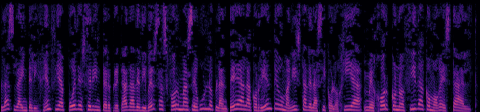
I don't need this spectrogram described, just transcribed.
plus La inteligencia puede ser interpretada de diversas formas según lo plantea la corriente humanista de la psicología, mejor conocida como Gestalt.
